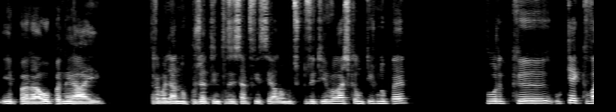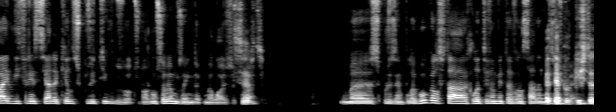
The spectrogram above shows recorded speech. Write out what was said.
ir para a OpenAI trabalhar num projeto de inteligência artificial ou no dispositivo, eu acho que é um tiro no pé, porque o que é que vai diferenciar aquele dispositivo dos outros? Nós não sabemos ainda, como é lógico. não é? Certo. Mas, por exemplo, a Google está relativamente avançada nesse Até aspecto. porque isto é,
